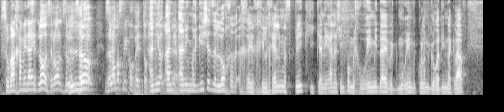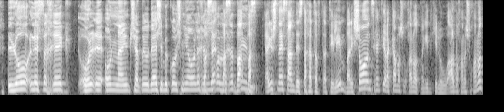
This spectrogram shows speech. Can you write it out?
מסובך לך מדי? לא, זה לא, זה לא, זה לא. אפילו- זה לא מספיק עובד טוב. אני, אני. אני מרגיש שזה לא ח- ח- חלחל מספיק, כי כנראה אנשים פה מכורים מדי וגמורים וכולם מגורדים לקלף. לא לשחק אול- אונליין כשאתה יודע שבכל שנייה עליך ב- טיל. היו שני Sundays תחת הטילים, בראשון שיחקתי רק כמה שולחנות, נגיד כאילו 4-5 שולחנות,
